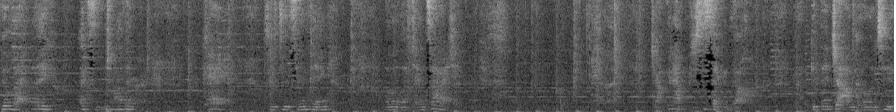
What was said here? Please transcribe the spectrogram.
Feel that leg. Excellent job there. Okay. So let's do the same thing on the left hand side. Jog it out just a second though. Gotta get that jog going too.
